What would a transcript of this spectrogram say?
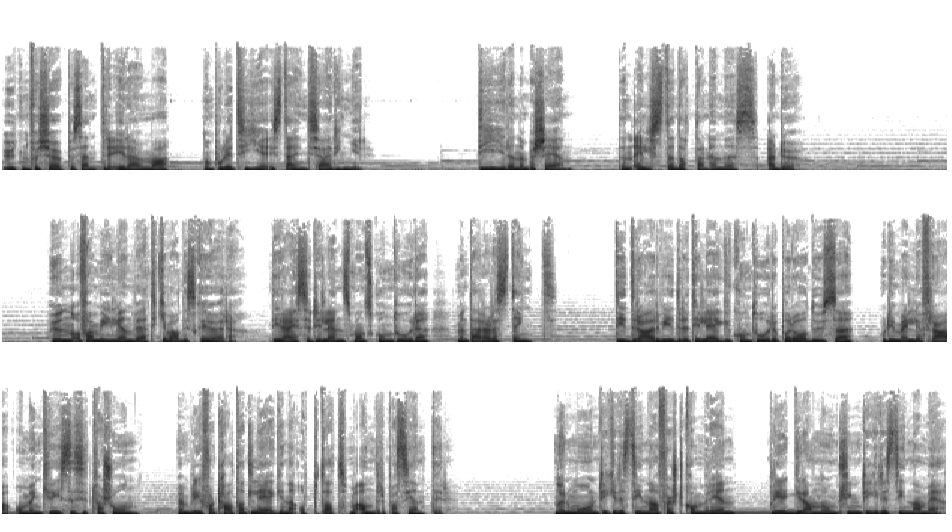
utenfor kjøpesenteret i Rauma når politiet i Steinkjer ringer. De gir henne beskjeden. Den eldste datteren hennes er død. Hun og familien vet ikke hva de skal gjøre. De reiser til lensmannskontoret, men der er det stengt. De drar videre til legekontoret på rådhuset, hvor de melder fra om en krisesituasjon, men blir fortalt at legen er opptatt med andre pasienter. Når moren til Kristina først kommer inn, blir grandonkelen til Kristina med,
